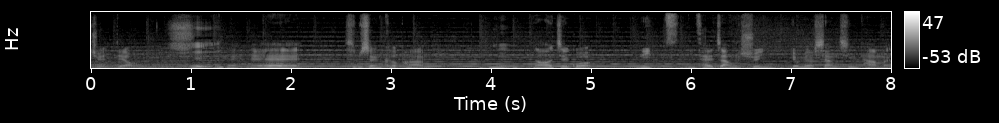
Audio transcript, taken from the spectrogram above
决掉。是，嘿嘿，是不是很可怕？嗯。然后结果，你你猜张勋有没有相信他们？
